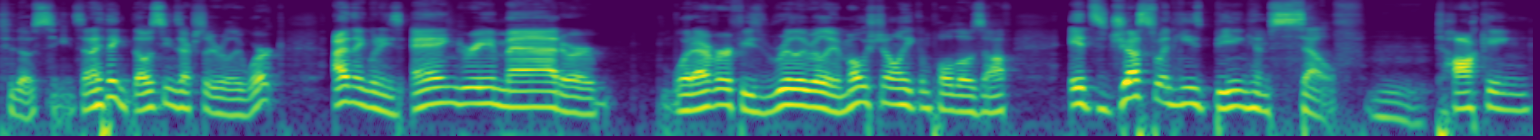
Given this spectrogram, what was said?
to those scenes. And I think those scenes actually really work. I think when he's angry, mad, or whatever, if he's really really emotional, he can pull those off. It's just when he's being himself, hmm. talking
